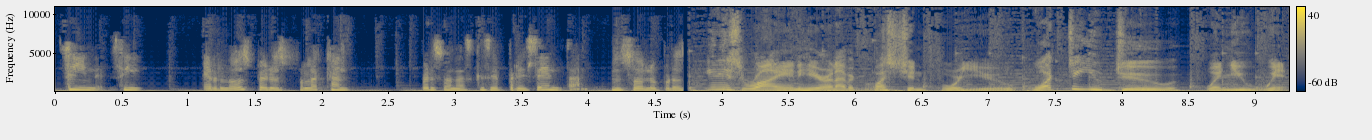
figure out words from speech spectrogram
sin, sin verlos, pero es por la cantidad de personas que se presentan. Un solo proceso. It is Ryan here, and I have a question for you. What do you do when you win?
